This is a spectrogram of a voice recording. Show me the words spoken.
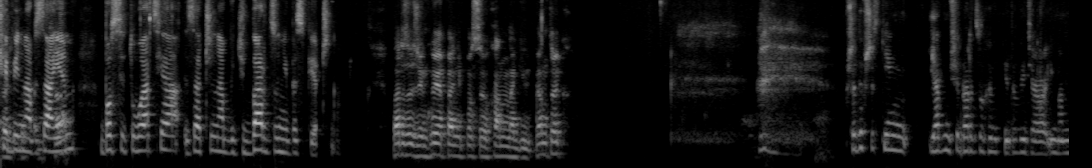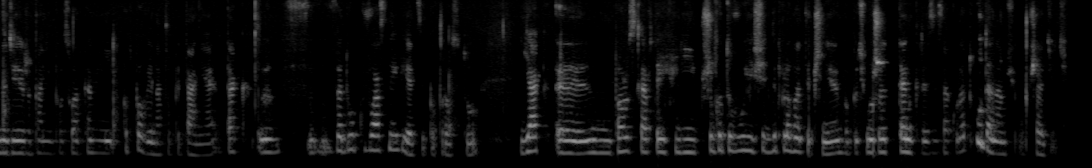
siebie nawzajem, bo sytuacja zaczyna być bardzo niebezpieczna. Bardzo dziękuję pani poseł Hanna Gil-Piątek. Przede wszystkim ja bym się bardzo chętnie dowiedziała i mam nadzieję, że pani posłanka mi odpowie na to pytanie, tak w, według własnej wiedzy po prostu jak Polska w tej chwili przygotowuje się dyplomatycznie, bo być może ten kryzys akurat uda nam się uprzedzić,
